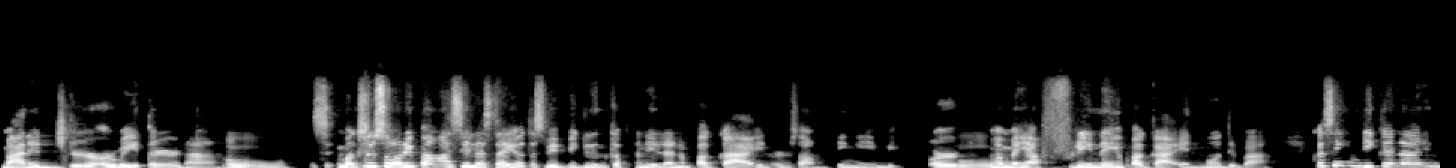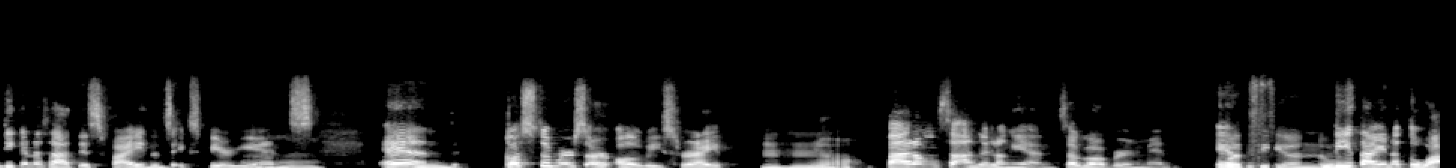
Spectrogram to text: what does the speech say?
manager or waiter na Oo. magsusorry pa nga sila sa'yo tapos bibigyan ka pa nila ng pagkain or something eh. Or Oo. mamaya free na yung pagkain mo, 'di ba? Kasi hindi ka na hindi ka na satisfied dun sa experience. And customers are always right. Mhm. Yeah. Parang sa ano lang 'yan, sa government. If Pati ano. hindi tayo natuwa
